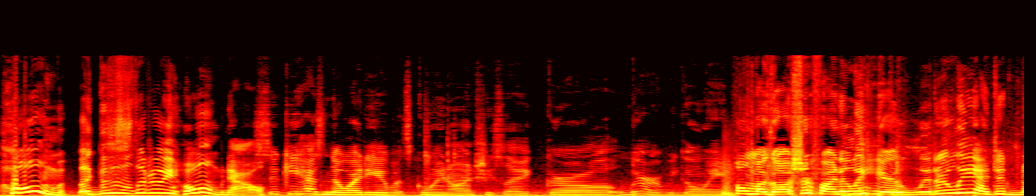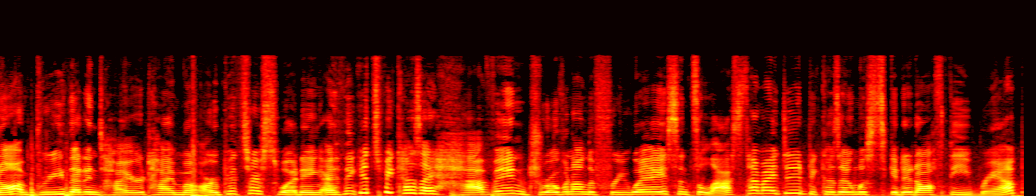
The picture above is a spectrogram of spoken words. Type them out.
home. Like, this is literally home now. Suki has no idea what's going on. She's like, girl, where are we going? Oh my gosh, we're finally here. Literally, I did not breathe that entire time. My armpits are sweating. I think it's because I haven't driven on the freeway since the last time I did because I almost skidded off the ramp.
